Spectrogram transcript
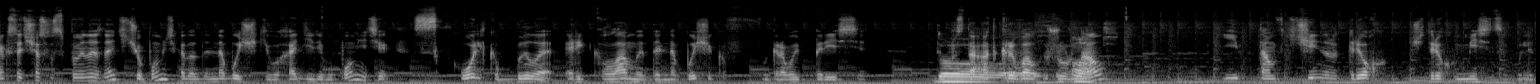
Я, кстати, сейчас вспоминаю, знаете, что, помните, когда дальнобойщики выходили, вы помните, сколько было рекламы дальнобойщиков в игровой прессе? да. просто открывал журнал, Ад. И там в течение трех-четырех месяцев были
